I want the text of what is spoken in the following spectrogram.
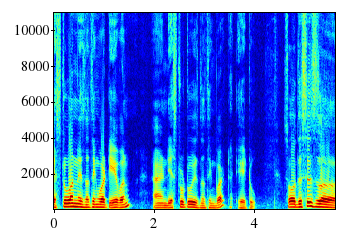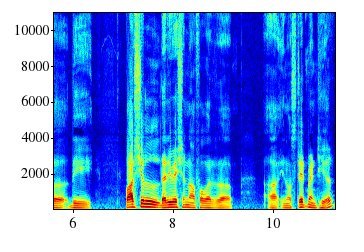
S 2 1 is nothing but A 1 and S 2 2 is nothing but A 2. So, this is uh, the partial derivation of our uh, uh, you know statement here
